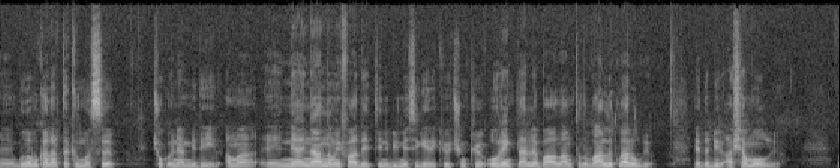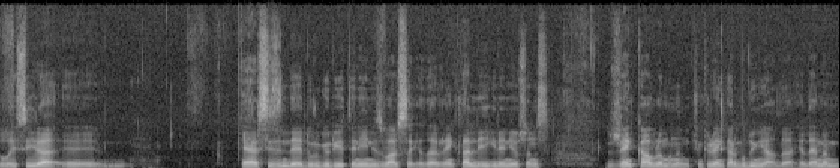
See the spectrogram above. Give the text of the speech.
e, buna bu kadar takılması çok önemli değil ama e, ne ne anlama ifade ettiğini bilmesi gerekiyor. Çünkü o renklerle bağlantılı varlıklar oluyor ya da bir aşama oluyor. Dolayısıyla e, eğer sizin de duru görü yeteneğiniz varsa ya da renklerle ilgileniyorsanız renk kavramının çünkü renkler bu dünyada ya da hemen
